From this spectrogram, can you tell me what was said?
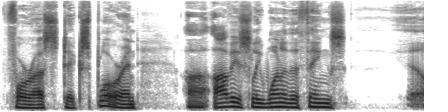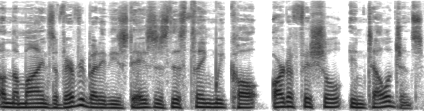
for us to explore. And uh, obviously, one of the things on the minds of everybody these days is this thing we call artificial intelligence,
